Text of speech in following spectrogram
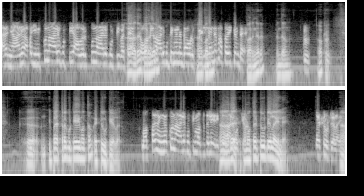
അല്ല ഞാനും അപ്പൊ എനിക്കും നാല് കുട്ടി അവർക്കും നാല് കുട്ടി. പക്ഷേ പറഞ്ഞോ. നാല് കുട്ടികൾ ഉണ്ടാവുള്ളൂ. പെണ്ണെന്നെ പ്രസവിക്കണ്ടേ? പറഞ്ഞുതരാം. എന്താന്ന്? ഉം. ഓക്കെ. ഇപ്പൊ എത്ര കുട്ടിയായി മൊത്തം? എട്ട് കുട്ടികൾ മൊത്തം നിങ്ങൾക്കും നാല് കുട്ടി മൊത്തത്തിൽ ആ അതെ. മൊത്തം എട്ട് കുട്ടികളായില്ലേ? എട്ട് കുട്ടികളായി. ആ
